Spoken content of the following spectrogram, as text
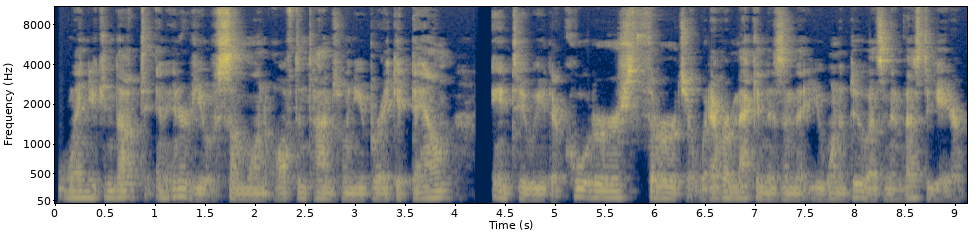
when you conduct an interview of someone, oftentimes when you break it down into either quarters, thirds, or whatever mechanism that you want to do as an investigator,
